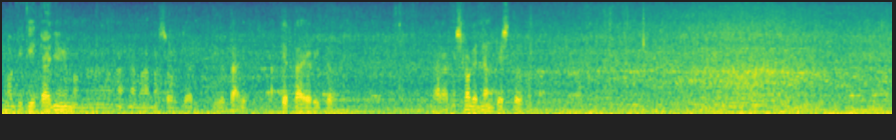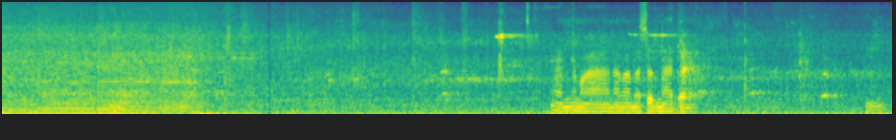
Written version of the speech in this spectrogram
makikita nyo yung mga namamasol dyan. Dito tayo. Akit tayo rito para mas magandang pesto. Yan yung mga namamasol natin. Hmm.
